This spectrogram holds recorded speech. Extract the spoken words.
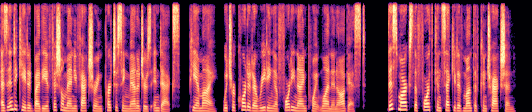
as indicated by the official Manufacturing Purchasing Managers Index, PMI, which recorded a reading of 49.1 in August. This marks the fourth consecutive month of contraction,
